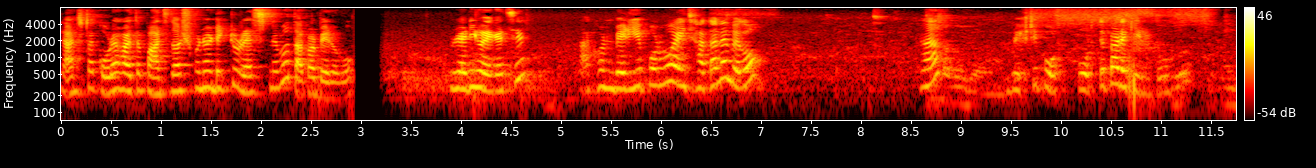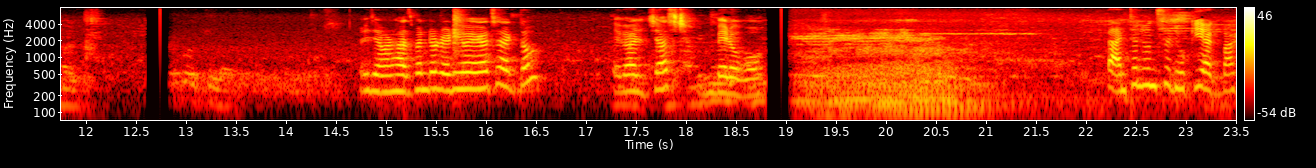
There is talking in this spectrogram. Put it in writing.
লাঞ্চটা করে হয়তো পাঁচ দশ মিনিট একটু রেস্ট নেব, তারপর বেরোবো। রেডি হয়ে গেছে? এখন বেরিয়ে পড়ব, এই ছাতা নেবে গো? হ্যাঁ? বৃষ্টি পড়- পড়তে পারে কিন্তু। এই যে আমার হাজব্যান্ডও রেডি হয়ে গেছে একদম। এবার জাস্ট বেরোবো। প্যান্টালুন্সে ঢুকি একবার।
